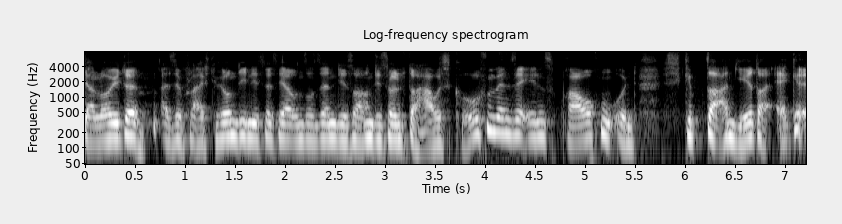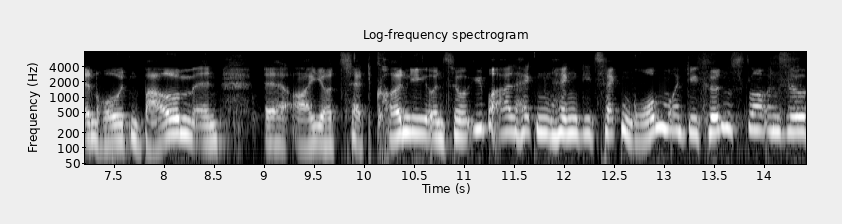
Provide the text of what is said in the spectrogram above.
ja Leute, also vielleicht hören die nicht so sehr unseren Sender, die sagen, die sollen sich Haus kaufen, wenn sie eins brauchen. Und es gibt da an jeder Ecke einen roten Baum, ein äh, AJZ Conny und so. Überall hängen, hängen die Zecken rum und die Künstler und so.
